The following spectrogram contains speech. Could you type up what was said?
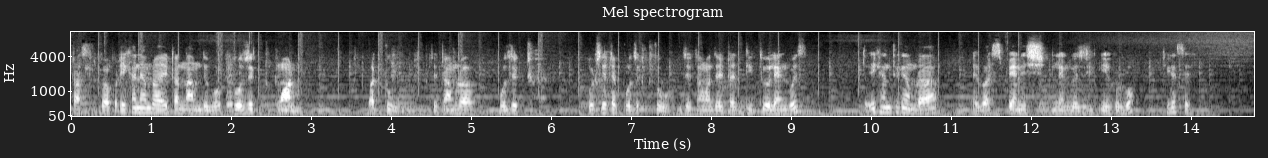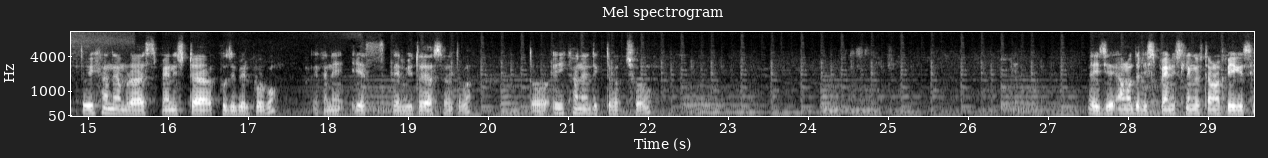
ট্রান্সলেট করার পর এখানে আমরা এটার নাম দেব প্রজেক্ট ওয়ান বা টু যেটা আমরা প্রজেক্ট করছি, এটা প্রজেক্ট টু যেটা আমাদের এটা দ্বিতীয় ল্যাঙ্গুয়েজ তো এখান থেকে আমরা এবার স্প্যানিশ ল্যাঙ্গুয়েজ ইয়ে করব, ঠিক আছে? তো এখানে আমরা স্প্যানিশটা খুঁজে বের করব। এখানে এস এর ভিতরে আছে হয়তো বা তো এইখানে দেখতে পাচ্ছ, এই যে আমাদের স্প্যানিশ ল্যাঙ্গুয়েজটা আমরা পেয়ে গেছি।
